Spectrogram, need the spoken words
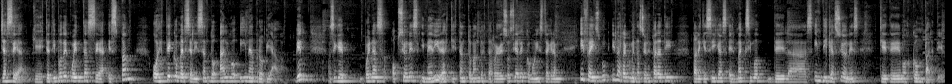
ya sea que este tipo de cuentas sea spam o esté comercializando algo inapropiado. Bien, así que buenas opciones y medidas que están tomando estas redes sociales como Instagram y Facebook y las recomendaciones para ti para que sigas el máximo de las indicaciones que te hemos compartido.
